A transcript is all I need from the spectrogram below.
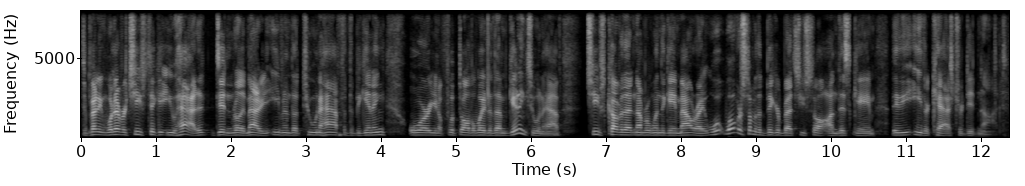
depending whatever Chiefs ticket you had, it didn't really matter. Even the two and a half at the beginning, or you know, flipped all the way to them getting two and a half. Chiefs cover that number, win the game outright. What, what were some of the bigger bets you saw on this game that either cashed or did not?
